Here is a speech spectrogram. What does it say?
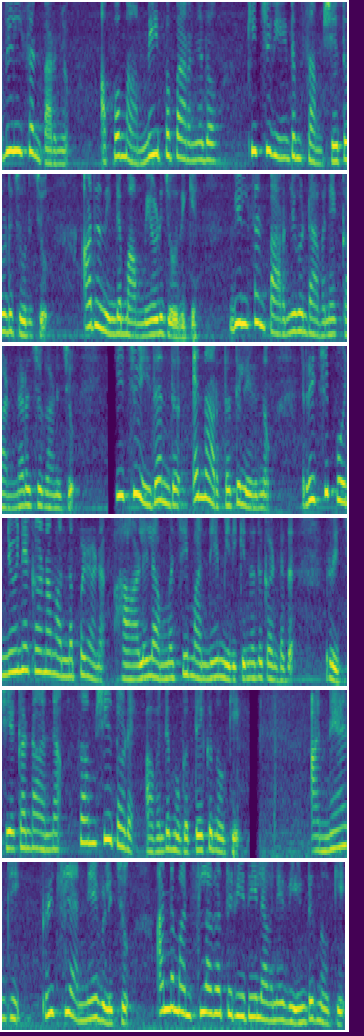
വിൽസൺ പറഞ്ഞു. അപ്പോൾ മമ്മി ഇപ്പോൾ പറഞ്ഞതോ? കിച്ചു വീണ്ടും സംശയത്തോട് ചോദിച്ചു. അത് നിന്റെ മമ്മിയോട് ചോദിക്ക്. വിൽസൺ പറഞ്ഞുകൊണ്ട് അവനെ കണ്ണടച്ചു കാണിച്ചു. കിച്ചു ഇതെന്ത് എന്ന അർത്ഥത്തിലിരുന്നു റിച്ചി പൊന്നുവിനെ കാണാൻ വന്നപ്പോഴാണ് ഹാളിൽ അമ്മച്ചിയും അന്നയും ഇരിക്കുന്നത് കണ്ടത്. റിച്ചിയെ കണ്ട അന്ന സംശയത്തോടെ അവന്റെ മുഖത്തേക്ക് നോക്കി. അന്ന ആന്റി റിച്ചി അന്നയെ വിളിച്ചു. അന്ന മനസ്സിലാകാത്ത രീതിയിൽ അവനെ വീണ്ടും നോക്കി.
